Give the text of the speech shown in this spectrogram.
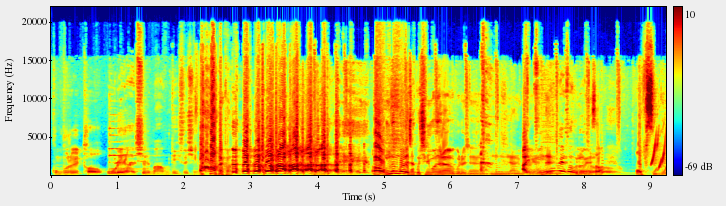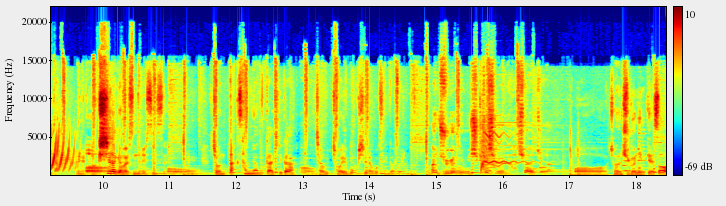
공부를 더 오래 하실 마음도 있으신가요? 아, 없는 걸로 자꾸 질문을 하고 그러시는 음, 아니 궁금해서 그러죠. 없습니다. 예, 아. 확실하게 말씀드릴 수 있어요. 어. 전 딱 3년까지가 어. 저, 저의 몫이라고 생각을 합니다. 아니 주교님이 시키시면 하셔야죠. 어, 저는 주교님께서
